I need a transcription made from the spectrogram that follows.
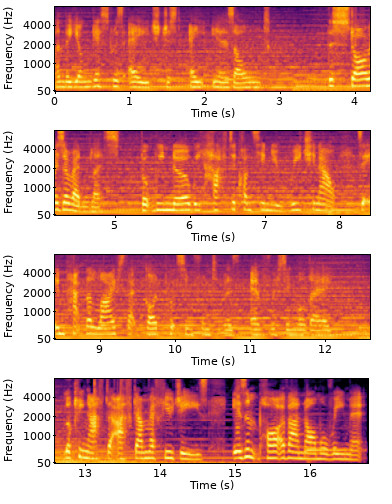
and the youngest was aged just eight years old. The stories are endless, but we know we have to continue reaching out to impact the lives that God puts in front of us every single day. Looking after Afghan refugees isn't part of our normal remit,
